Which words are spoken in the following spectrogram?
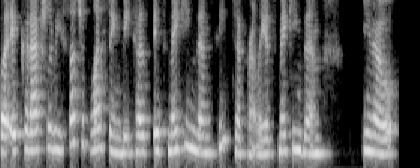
But it could actually be such a blessing because it's making them think differently. It's making them you know,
